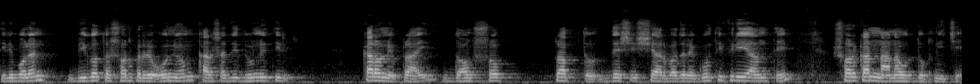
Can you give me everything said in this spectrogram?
তিনি বলেন, বিগত সরকারের অনিয়ম, কারসাজি দুর্নীতির কারণে প্রায় ধ্বংসপ্রাপ্ত দেশের শেয়ার বাজারে গতি ফিরিয়ে আনতে সরকার নানা উদ্যোগ নিচ্ছে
